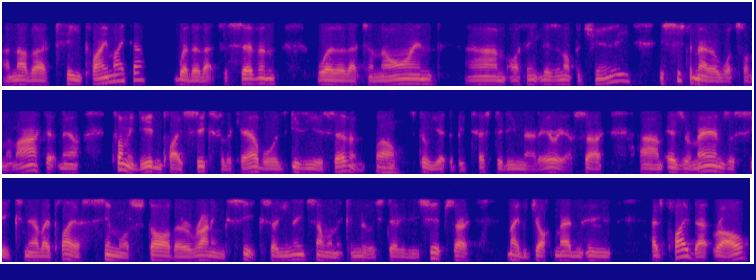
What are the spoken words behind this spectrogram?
another key playmaker, whether that's a seven, whether that's a nine. Um, I think there's an opportunity. It's just a matter of what's on the market. Now, Tommy Dearden plays six for the Cowboys. Is he a seven? Well, still yet to be tested in that area. So um, Ezra Mam's a six. Now, they play a similar style. They're a running six. So you need someone that can really steady the ship. So maybe Jock Madden, who has played that role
